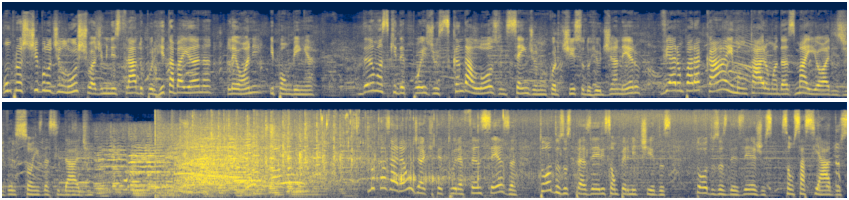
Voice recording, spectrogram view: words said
um prostíbulo de luxo administrado por Rita Baiana, Leone e Pombinha. Damas que, depois de um escandaloso incêndio num cortiço do Rio de Janeiro, vieram para cá e montaram uma das maiores diversões da cidade. No casarão de arquitetura francesa, todos os prazeres são permitidos, todos os desejos são saciados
